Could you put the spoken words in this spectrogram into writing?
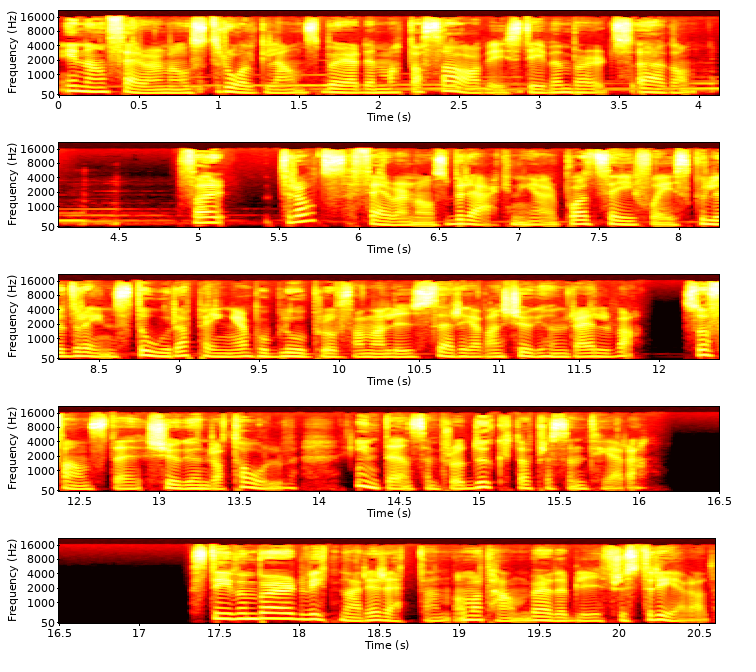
innan Theranos strålglans började mattas av i Steven Birds ögon. För trots Theranos beräkningar på att Safeway skulle dra in stora pengar på blodprovsanalyser redan 2011 så fanns det 2012 inte ens en produkt att presentera. Steven Bird vittnar i rätten om att han började bli frustrerad.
